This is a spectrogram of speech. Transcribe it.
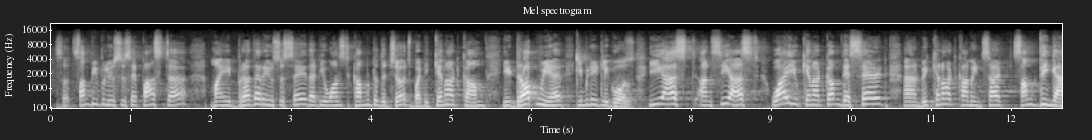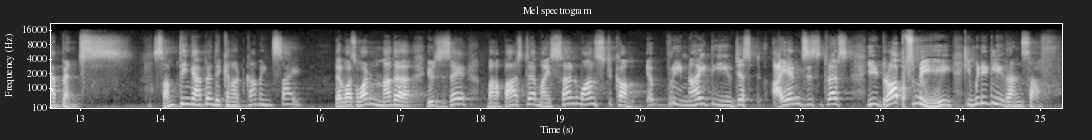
So some people used to say, Pastor, my brother used to say that he wants to come to the church, but he cannot come. He dropped me here, immediately goes. He asked, and she asked, why you cannot come? They said, and we cannot come inside. Something happens. Something happened, they cannot come inside. There was one mother used to say, my pastor, my son wants to come. Every night he just irons his dress. He drops me, immediately runs off.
